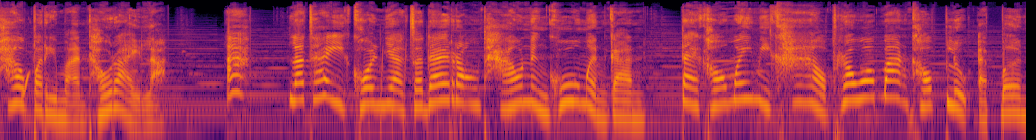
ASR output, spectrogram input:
ข้าวปริมาณเท่าไหร่ล่ะอะแล้วถ้าอีกคนอยากจะได้รองเท้าหนึ่งคู่เหมือนกัน แต่เขาไม่มีข้าว เพราะว่าบ้านเขาปลูกแอปเปิล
